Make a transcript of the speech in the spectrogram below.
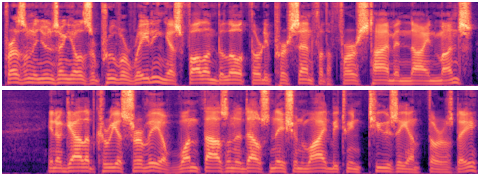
President Yoon Suk Yeol's approval rating has fallen below 30% for the first time in nine months. In a Gallup Korea survey of 1,000 adults nationwide between Tuesday and Thursday,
